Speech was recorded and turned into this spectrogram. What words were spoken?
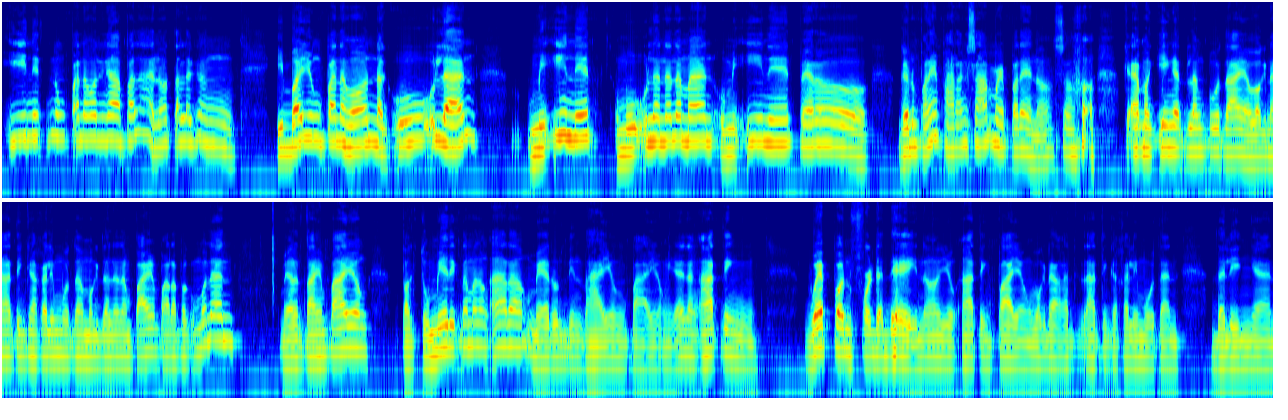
init nung panahon nga pala, no? talagang iba yung panahon, nag-uulan, umiinit, umuulan na naman, umiinit, pero ganun pa rin, parang summer pa rin. No? So, kaya mag-ingat lang po tayo. Huwag natin kakalimutan magdala ng payong para pag umulan, meron tayong payong. Pag tumirik naman ng araw, meron din tayong payong. Yan ang ating weapon for the day, no? yung ating payong. Huwag na natin kakalimutan, dalin yan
